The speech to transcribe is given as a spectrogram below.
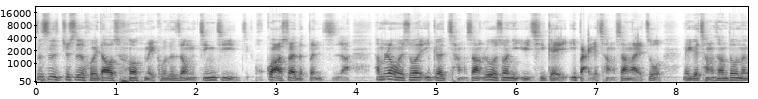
这是就是回到说美国的这种经济挂帅的本质啊，他们认为说一个厂商，如果说你与其给一百个厂商来做，每个厂商都能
